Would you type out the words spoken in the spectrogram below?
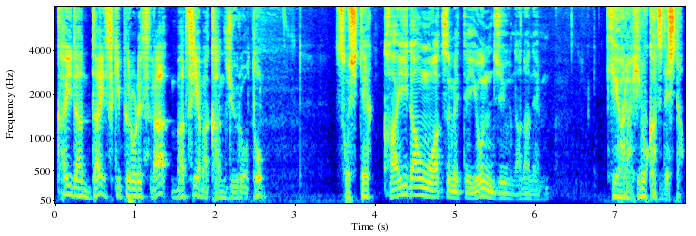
怪談大好きプロレスラー松山勘十郎と、そして階段を集めて47年、木原博一でした。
